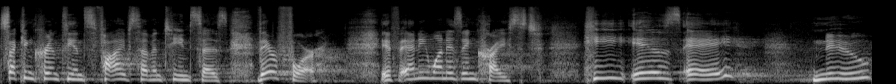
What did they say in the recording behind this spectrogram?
2 Corinthians 5:17 says, "Therefore, if anyone is in Christ, he is a new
